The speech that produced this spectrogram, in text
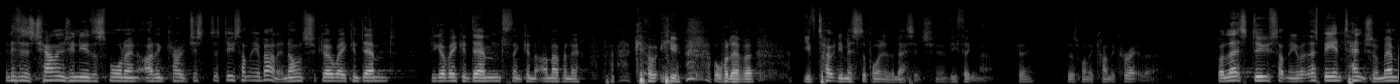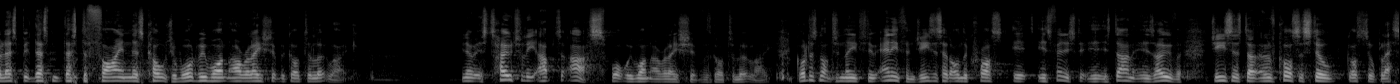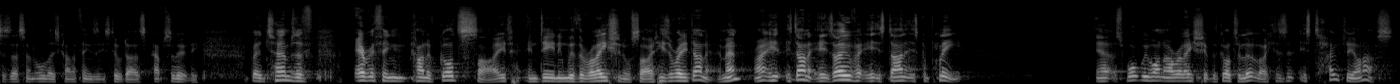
And if this is challenging you this morning, I'd encourage just, just do something about it. No one should go away condemned. If you go away condemned, thinking I'm having a go at you or whatever, you've totally missed the point of the message if you think that. Okay? So I just want to kind of correct that. But let's do something about it. Let's be intentional. Remember, let's, be, let's, let's define this culture. What do we want our relationship with God to look like? You know, it's totally up to us what we want our relationship with God to look like. God does not need to do anything. Jesus said on the cross, it is finished, it is done, it is over. Jesus done, and of course, it's still, God still blesses us and all those kind of things that He still does, absolutely. But in terms of everything kind of God's side in dealing with the relational side, He's already done it. Amen? Right? He's done it. It's over, it's done, it's complete. Yeah, it's what we want our relationship with God to look like. It's, it's totally on us.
